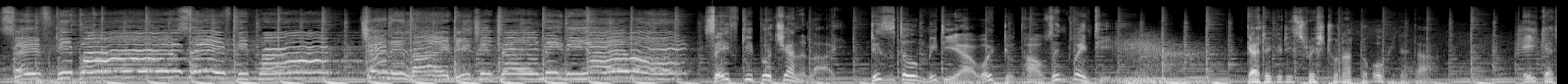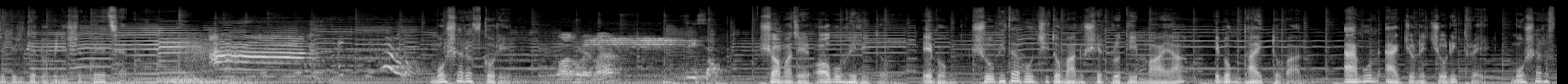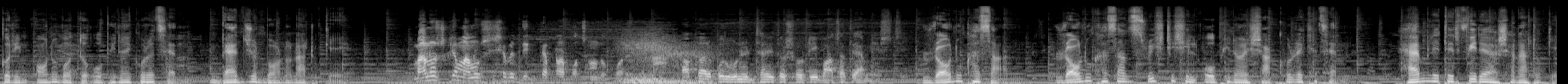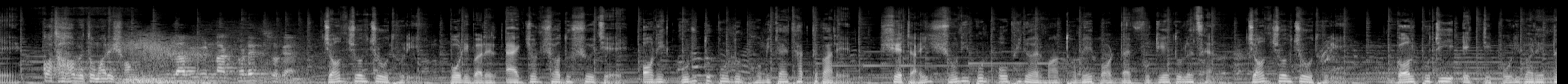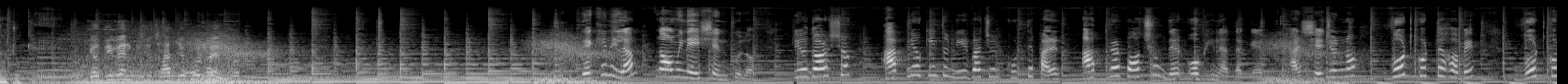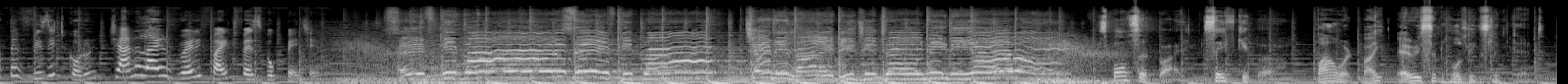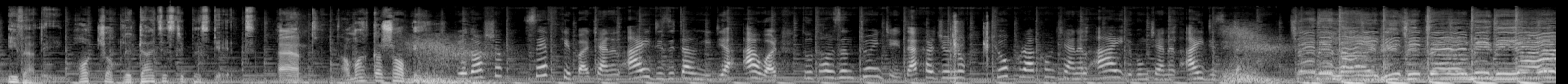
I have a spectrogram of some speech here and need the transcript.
Safety Plan, Safety Plan, Channel I Digital Media Award. Safekeeper Channel I Digital Media Award 2020 category শ্রেষ্ঠ নাট্য অভিনেতা এই ক্যাটাগরিতে nomination পেয়েছেন মোশাররফ করিম সমাজের অবহেলিত এবং সুবিধাবঞ্চিত মানুষের প্রতি মায়া এবং দায়িত্ববান এমন একজনের চরিত্রে মোশারফ করিম অনবদ্য অভিনয় করেছেন ব্যঞ্জন বর্ণ নাটকে। মানুষকে মানুষ হিসেবে দেখতে আপনার পছন্দ করেন। আপনার পূর্ব নির্ধারিত শোটি বাঁচাতে আমি এসেছি। রনক হাসান। রনক হাসান সৃষ্টিশীল অভিনয়ে স্বাক্ষর রেখেছেন হ্যামলেটের ফিরে আসা নাটকে। কথা হবে তোমারই সঙ্গে। চঞ্চল চৌধুরী পরিবারের একজন সদস্যই যে অনেক গুরুত্বপূর্ণ ভূমিকায় থাকতে পারে সেটাই সুনিপুণ অভিনয়ের মাধ্যমে পর্দায় ফুটিয়ে তুলেছেন চঞ্চল চৌধুরী। গল্পটি একটি পরিবারের নাটকে। কেউ দিবেন কিছু সাহায্য করবেন? দেখে নিলাম নমিনেশনগুলো প্রিয় দর্শক আপনিও কিন্তু নির্বাচন করতে পারেন আপনার পছন্দের অভিনেতাকে। আর সেজন্য ভোট করতে হবে। ভোট করতে ভিজিট করুন চ্যানেল আইয়ের ভেরিফাইড ফেসবুক পেজে Safety Plan, Safety Plan, Channel I Digital Media Sponsored by Safekeeper. powered by Erison Holdings Limited, Evali, Hot Chocolate Digestive Biscuit, and Amaka Shopping. প্রিয় দর্শক safe keeper channel I digital media award two দেখার জন্য চোখ রাখুন channel I এবং channel I digital Channel I Digital Media Award.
